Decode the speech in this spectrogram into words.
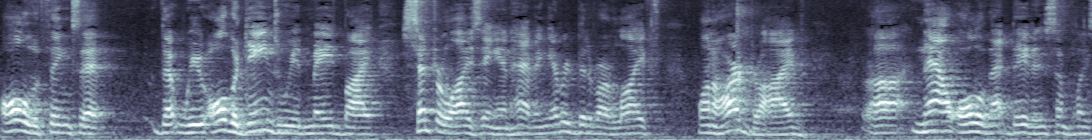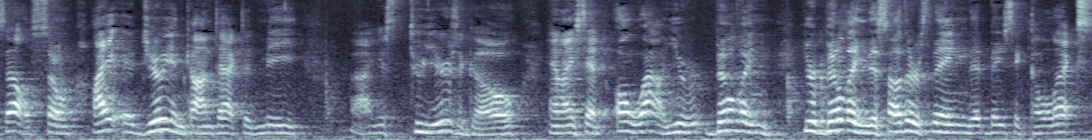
all the things that that we all the gains we had made by centralizing and having every bit of our life on a hard drive. Uh, now all of that data is someplace else. So I, uh, Julian contacted me uh, just two years ago, and I said, "Oh wow, you're building you're building this other thing that basically collects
